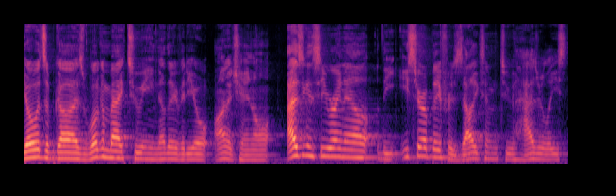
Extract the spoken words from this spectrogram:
Yo, what's up guys? Welcome back to another video on the channel. As you can see right now, the Easter update for Zyleak's MM2 has released.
